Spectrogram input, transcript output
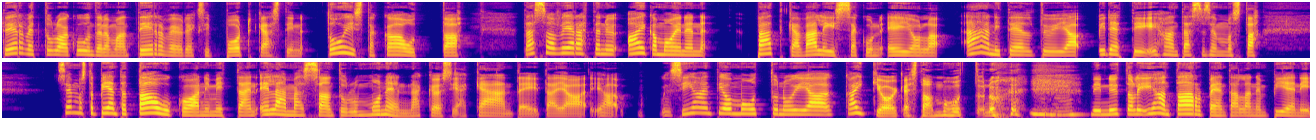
Tervetuloa kuuntelemaan Terveydeksi podcastin toista kautta. Tässä on vierähtänyt aikamoinen pätkä välissä, kun ei olla äänitelty ja pidettiin ihan tässä semmoista, semmoista pientä taukoa, nimittäin elämässä on tullut monennäköisiä käänteitä ja, ja sijainti on muuttunut ja kaikki on oikeastaan muuttunut. Mm-hmm. niin nyt oli ihan tarpeen tällainen pieni,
